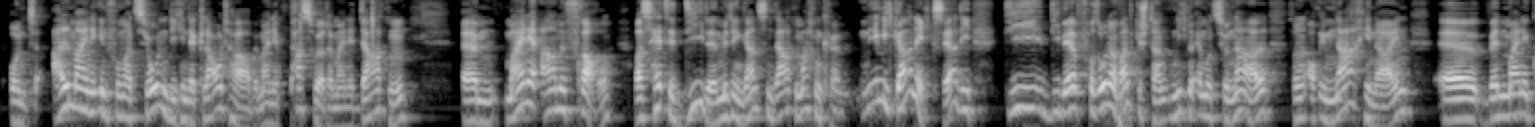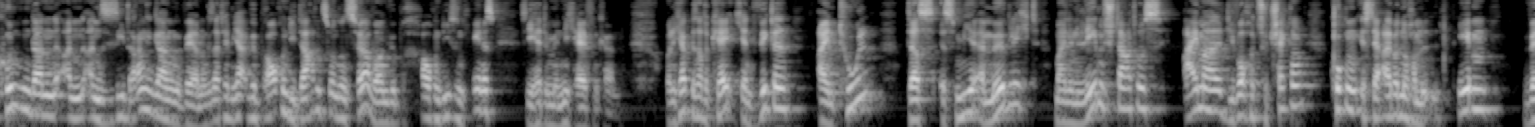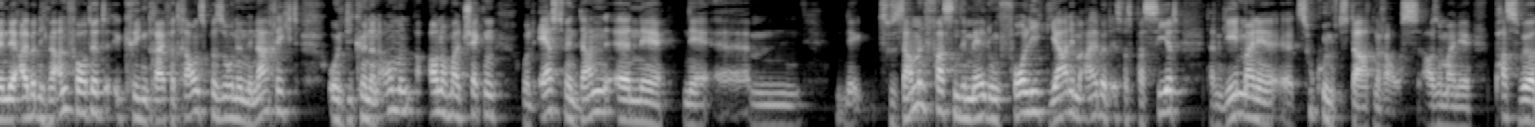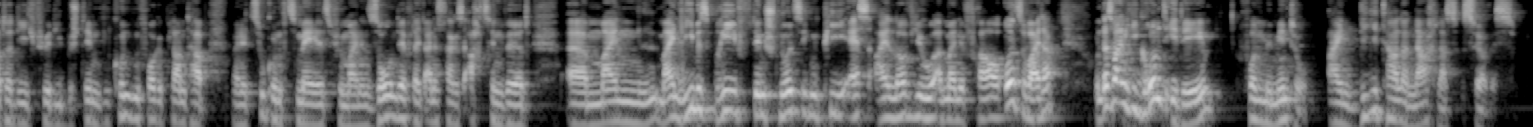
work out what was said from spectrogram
und all meine Informationen, die ich in der Cloud habe, meine Passwörter, meine Daten, ähm, meine arme Frau, was hätte die denn mit den ganzen Daten machen können? Nämlich gar nichts. Ja? Die, die, die wäre vor so einer Wand gestanden, nicht nur emotional, sondern auch im Nachhinein, äh, wenn meine Kunden dann an, an sie drangegangen wären und gesagt haben, ja, wir brauchen die Daten zu unseren Servern, wir brauchen dies und jenes, sie hätte mir nicht helfen können. Und ich habe gesagt, okay, ich entwickle ein Tool, das es mir ermöglicht, meinen Lebensstatus einmal die Woche zu checken, gucken, ist der Albert noch am Leben, wenn der Albert nicht mehr antwortet, kriegen drei Vertrauenspersonen eine Nachricht und die können dann auch, auch nochmal checken. Und erst wenn dann äh, eine, eine, ähm, eine, zusammenfassende Meldung vorliegt, ja, dem Albert ist was passiert, dann gehen meine äh, Zukunftsdaten raus. Also meine Passwörter, die ich für die bestimmten Kunden vorgeplant habe, meine Zukunftsmails für meinen Sohn, der vielleicht eines Tages 18 wird, äh, mein, mein Liebesbrief, den schnulzigen PS, I love you an meine Frau und so weiter. Und das war eigentlich die Grundidee von Memento ein digitaler Nachlassservice.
